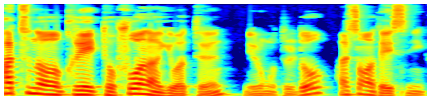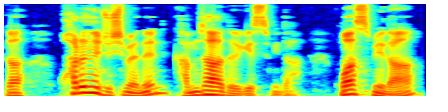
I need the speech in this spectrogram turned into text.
파트너 크리에이터 후원하기 버튼 이런 것들도 활성화되어 있으니까 활용해 주시면 감사드리겠습니다. 고맙습니다.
